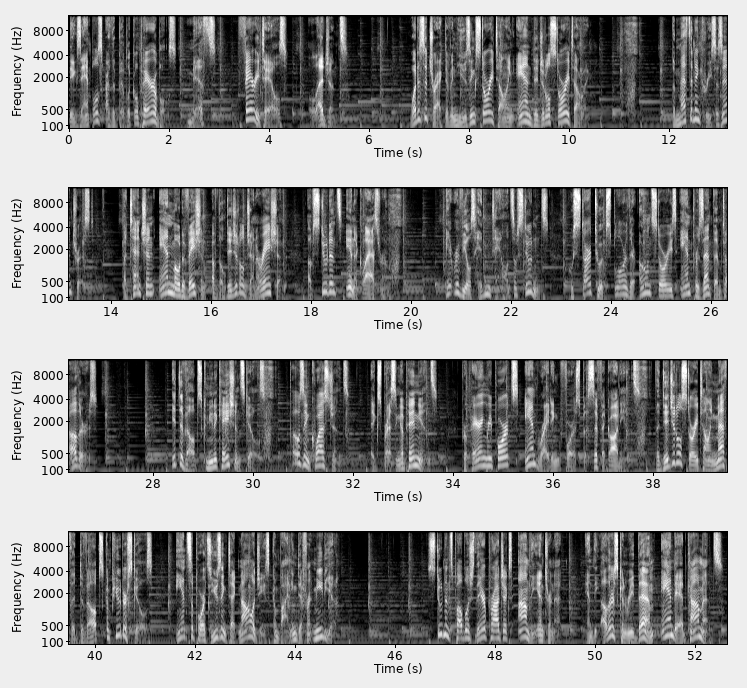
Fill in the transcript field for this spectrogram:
The examples are the biblical parables, myths, fairy tales, legends. What is attractive in using storytelling and digital storytelling? The method increases interest, attention, and motivation of the digital generation of students in a classroom. It reveals hidden talents of students who start to explore their own stories and present them to others. It develops communication skills, posing questions, expressing opinions, preparing reports, and writing for a specific audience. The digital storytelling method develops computer skills and supports using technologies combining different media. Students publish their projects on the internet, and the others can read them and add comments.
